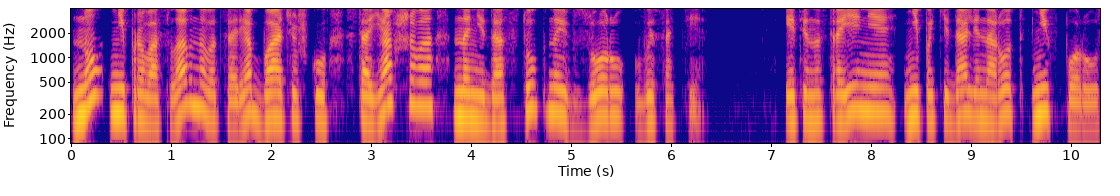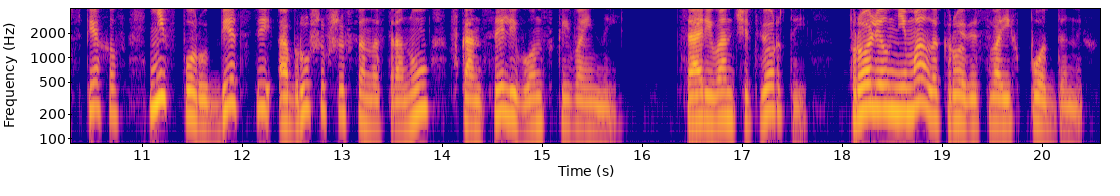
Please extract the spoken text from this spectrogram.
но не православного царя-батюшку, стоявшего на недоступной взору высоте. Эти настроения не покидали народ ни в пору успехов, ни в пору бедствий, обрушившихся на страну в конце Ливонской войны. Царь Иван IV пролил немало крови своих подданных.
